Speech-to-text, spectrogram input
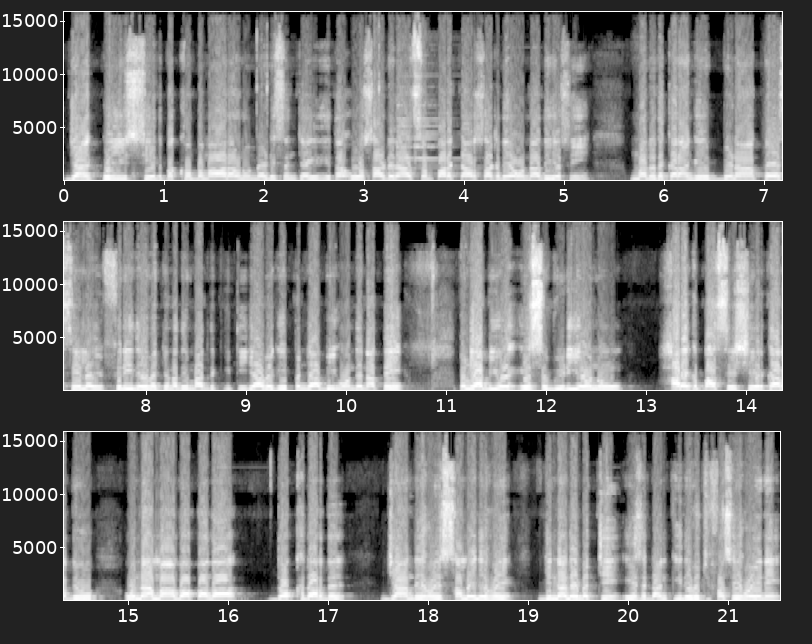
ਜਾਂ ਕੋਈ ਸਿਹਤ ਪੱਖੋਂ ਬਿਮਾਰ ਆ, ਉਹਨੂੰ ਮੈਡੀਸਨ ਚਾਹੀਦੀ ਹੈ, ਤਾਂ ਉਹ ਸਾਡੇ ਨਾਲ ਸੰਪਰਕ ਕਰ ਸਕਦੇ ਆ। ਉਹਨਾਂ ਦੀ ਅਸੀਂ ਮਦਦ ਕਰਾਂਗੇ ਬਿਨਾਂ ਪੈਸੇ ਲਏ। ਫ੍ਰੀ ਦੇ ਵਿੱਚ ਉਹਨਾਂ ਦੀ ਮਦਦ ਕੀਤੀ ਜਾਵੇਗੀ ਪੰਜਾਬੀ ਹੋਣ ਦੇ ਨਾਤੇ। ਪੰਜਾਬੀਓ, ਇਸ ਵੀਡੀਓ ਨੂੰ ਹਰ ਇੱਕ ਪਾਸੇ ਸ਼ੇਅਰ ਕਰ ਦਿਓ। ਉਹਨਾਂ ਮਾਂ-ਬਾਪਾਂ ਦਾ ਦੁੱਖ, ਦਰਦ ਜਾਣਦੇ ਹੋਏ, ਸਮਝਦੇ ਹੋਏ, ਜਿਨ੍ਹਾਂ ਦੇ ਬੱਚੇ ਇਸ ਡੰਕੀ ਦੇ ਵਿੱਚ ਫਸੇ ਹੋਏ ਨੇ,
